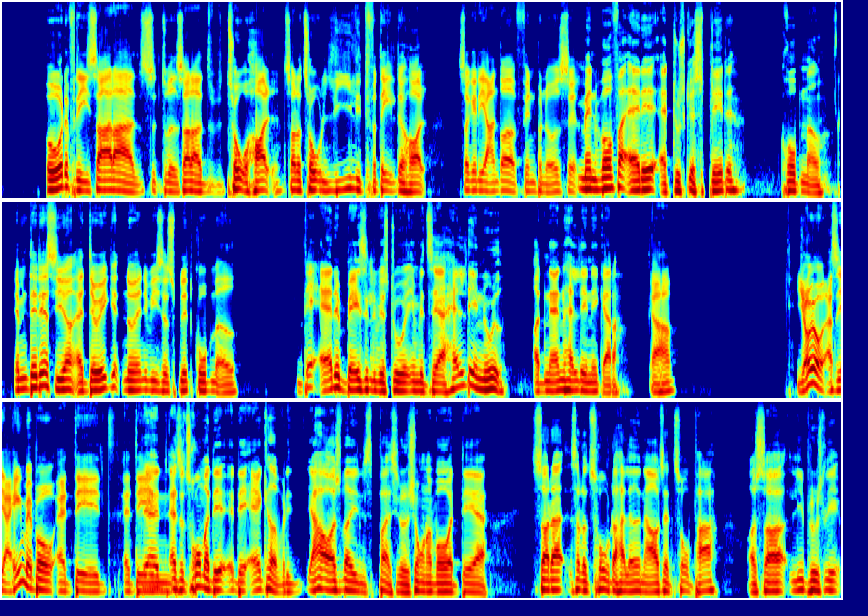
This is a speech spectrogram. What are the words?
8, fordi så er der, du ved, så er der to hold, så er der to ligeligt fordelte hold. Så kan de andre finde på noget selv. Men hvorfor er det, at du skal splitte gruppen ad? Jamen det er det, jeg siger, at det er jo ikke nødvendigvis at splitte gruppen ad. Det er det basically, hvis du inviterer halvdelen ud, og den anden halvdel ikke er der. Jaha. Jo, jo, altså jeg er helt med på, at det, at det er Ja, en... altså tro mig, det, det er akavet, fordi jeg har også været i et par situationer, hvor det er, så er, der, så er der to, der har lavet en aftale, to par, og så lige pludselig,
